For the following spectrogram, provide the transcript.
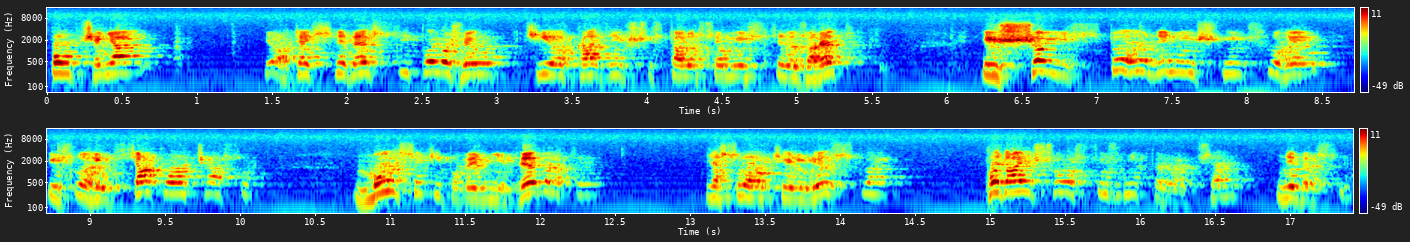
повчення і Отець Небесний положив в тій оказії, що сталося в місті Назарет, і що із того нинішні слуги і слуги всякого часу мусять і повинні вибрати для свого керівництва подальшого служення перед Отцем Небесним.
